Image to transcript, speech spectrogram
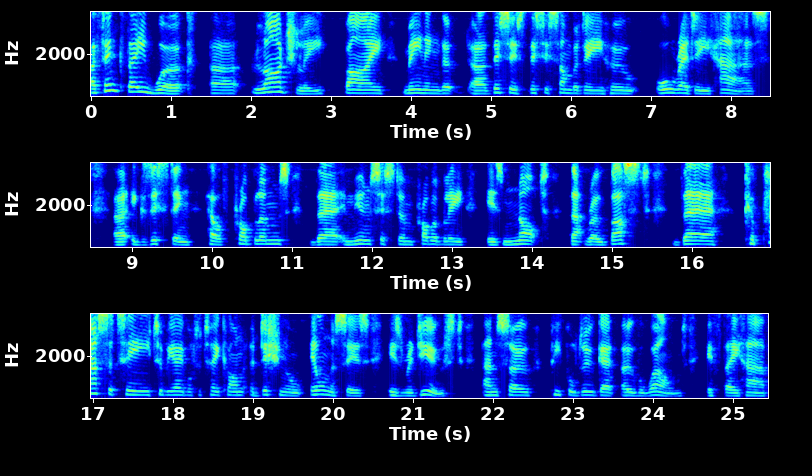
I think they work uh, largely by meaning that uh, this is this is somebody who already has uh, existing health problems. Their immune system probably is not that robust. Their capacity to be able to take on additional illnesses is reduced. And so people do get overwhelmed if they have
